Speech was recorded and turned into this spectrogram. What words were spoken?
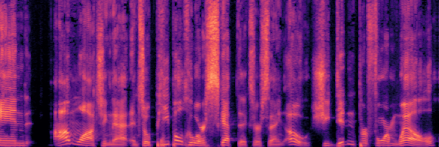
And I'm watching that. And so people who are skeptics are saying, oh, she didn't perform well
